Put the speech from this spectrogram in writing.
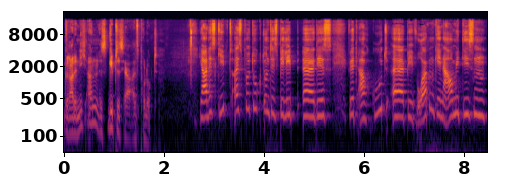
gerade nicht an? Es gibt es ja als Produkt. Ja, das gibt als Produkt und das, belebt, äh, das wird auch gut äh, beworben, genau mit diesen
